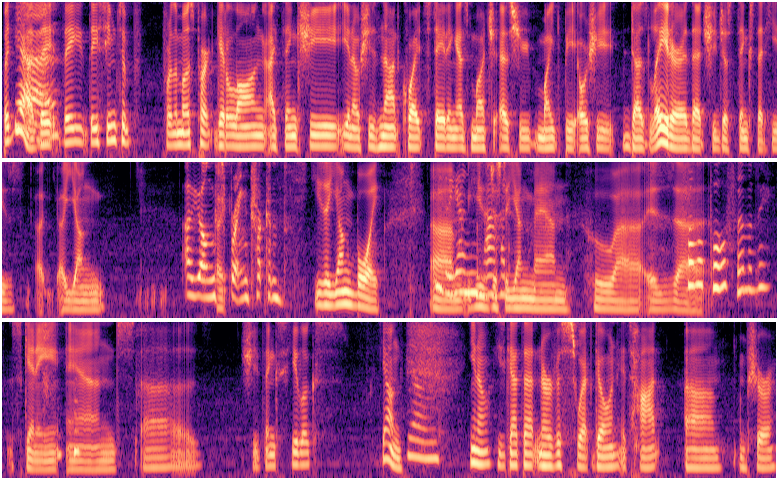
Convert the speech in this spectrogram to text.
but yeah, Yeah. they they they seem to, for the most part, get along. I think she, you know, she's not quite stating as much as she might be, or she does later that she just thinks that he's a, a young a young I- spring trucking. he's a young boy. He's a Um, young he's just a young man who uh, is From a uh, poor family. skinny, and uh, she thinks he looks young. Young. You know, he's got that nervous sweat going. It's hot, um, I'm sure.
